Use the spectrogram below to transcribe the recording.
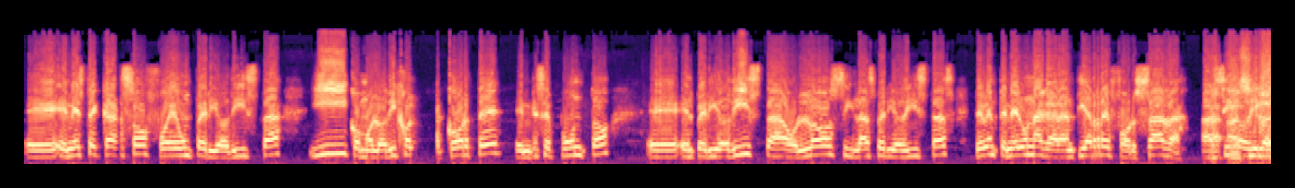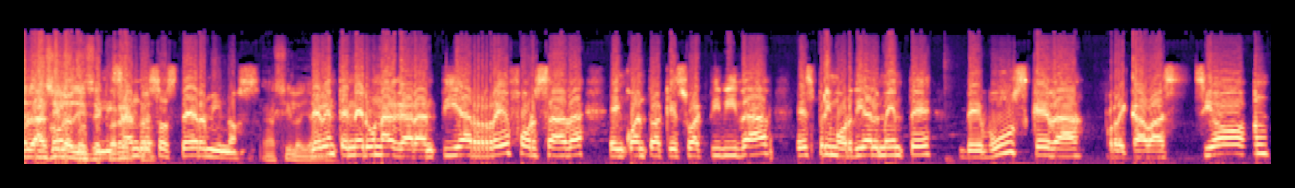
Eh, en este caso fue un periodista y como lo dijo la Corte, en ese punto eh, el periodista o los y las periodistas deben tener una garantía reforzada. Así, lo, dijo la dice, utilizando esos términos. Así lo deben tener una garantía reforzada en cuanto a que su actividad es primordialmente de búsqueda, recabación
